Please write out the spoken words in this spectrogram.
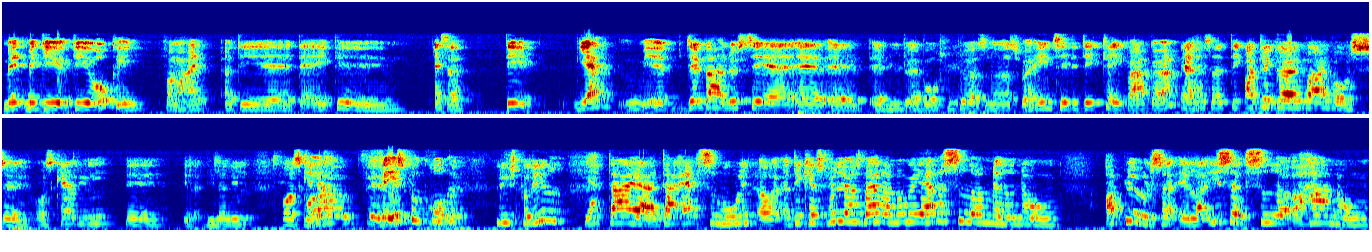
men men det, det er okay for mig, og det, er- der er ikke... Øh, altså, det Ja, øh, dem der har lyst til at, at, at, at lytte af vores lyttere og sådan noget og spørge ind til det, det kan I bare gøre. Ja, altså, det, og det gør I bare i vores, øh, vores kære lille, øh, eller lille lille, vores kære Vores øh, Facebook-gruppe. Lys på livet. Ja. Der er, der er altid muligt, og, og det kan selvfølgelig også være, at der er nogle af jer, der sidder med nogle oplevelser, eller I selv sidder og har nogle,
